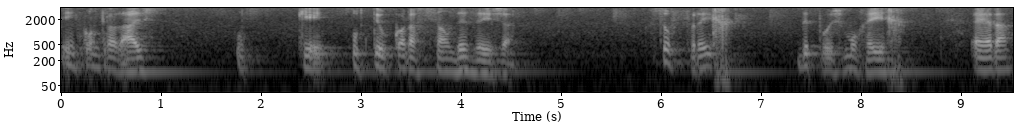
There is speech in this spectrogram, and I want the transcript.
e encontrarás o que o teu coração deseja. Sofrer, depois morrer, era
